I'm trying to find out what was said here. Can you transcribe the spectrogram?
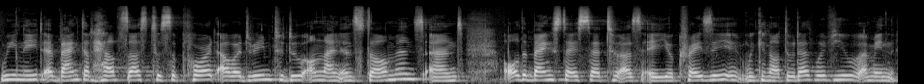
we need a bank that helps us to support our dream to do online installments. And all the banks, they said to us, hey, you're crazy, we cannot do that with you. I mean,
